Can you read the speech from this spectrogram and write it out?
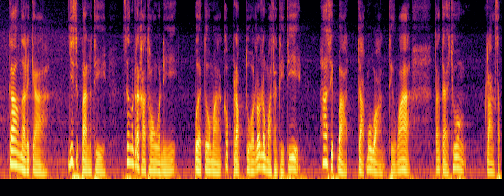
9 นาฬิกา 28 นาที ซึ่งราคาทองวันนี้เปิดตัวมาก็ปรับตัวลดลงมาทันทีที่ 50 บาทจากเมื่อวาน ถือว่าตั้งแต่ช่วงกลางสัป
